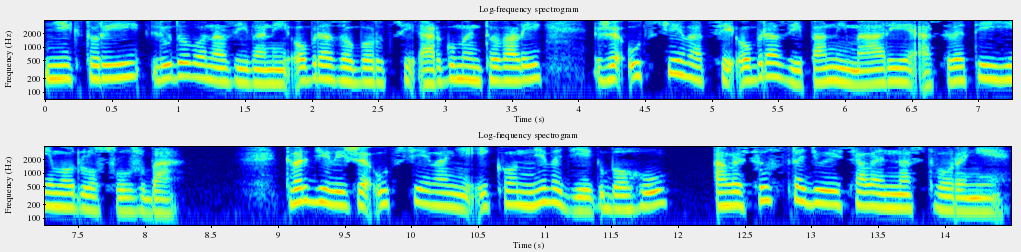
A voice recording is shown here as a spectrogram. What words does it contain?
Niektorí, ľudovo nazývaní obrazoborci, argumentovali, že uctievať si obrazy Panny Márie a Svetých je modlo služba – Tvrdili, že uctievanie ikon nevedie k Bohu, ale sústreďuje sa len na stvorenie.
